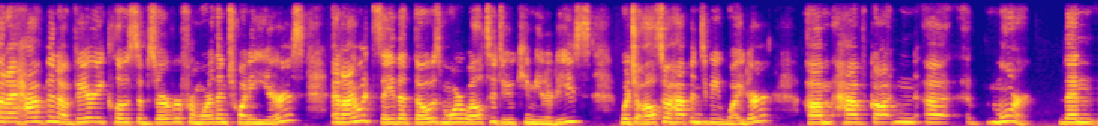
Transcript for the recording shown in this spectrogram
but I have been a very close observer for more than 20 years. And I would say that those more well to do communities, which also happen to be whiter, um, have gotten uh, more than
